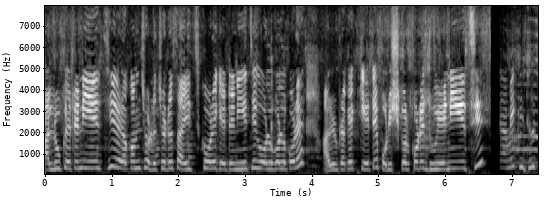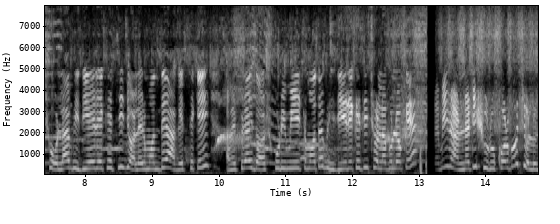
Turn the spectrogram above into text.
আলু কেটে নিয়েছি, এরকম ছোট ছোট সাইজ করে কেটে নিয়েছি, গোল গোল করে। আলুটাকে কেটে পরিষ্কার করে ধুয়ে নিয়েছি। আমি কিছু ছোলা ভিজিয়ে রেখেছি জলের মধ্যে। আগের থেকেই আমি প্রায় দশ কুড়ি মিনিট মতো ভিজিয়ে রেখেছি ছোলাগুলোকে। আমি রান্নাটি শুরু করব, চলুন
